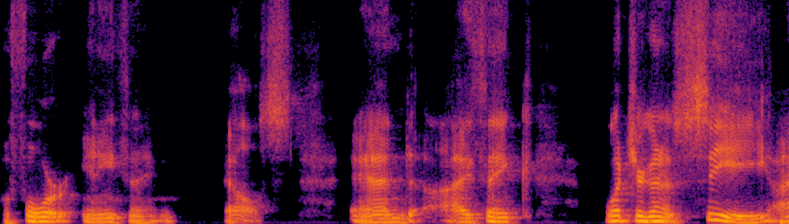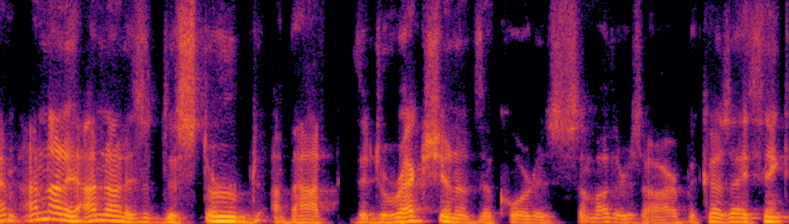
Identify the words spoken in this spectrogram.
before anything else. And I think what you're going to see, I'm, I'm not I'm not as disturbed about the direction of the court as some others are because I think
